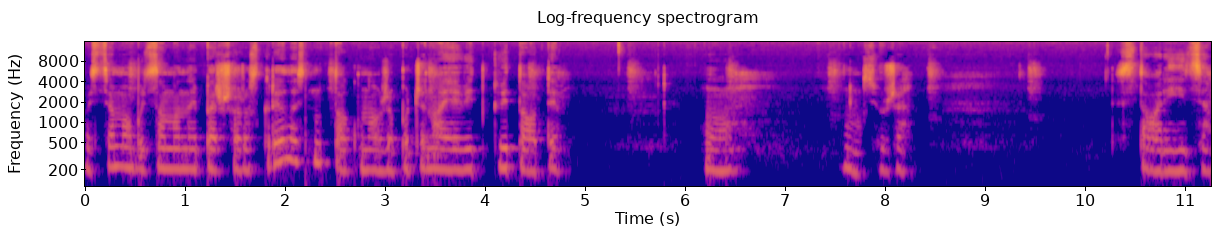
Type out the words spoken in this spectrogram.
Ось ця, мабуть, сама найперша розкрилась. Ну так, вона вже починає відквітати. О, ось уже старіється.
